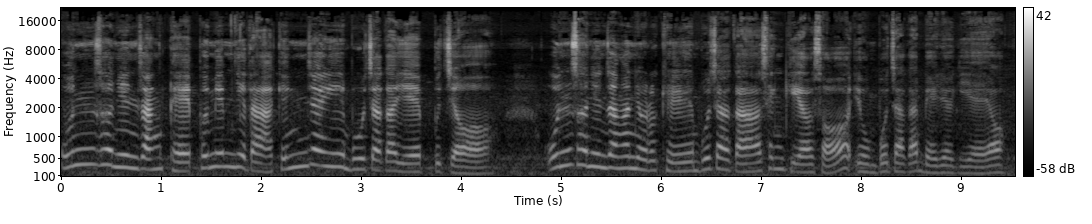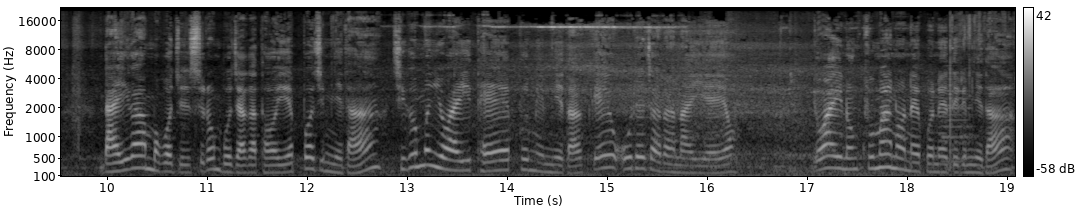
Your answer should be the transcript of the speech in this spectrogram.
운선인장 대품입니다. 굉장히 모자가 예쁘죠. 운선인장은 이렇게 모자가 생기어서 이 모자가 매력이에요. 나이가 먹어질수록 모자가 더 예뻐집니다. 지금은 이 아이 대품입니다. 꽤 오래 자란 아이예요. 이 아이는 9만원에 보내드립니다.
